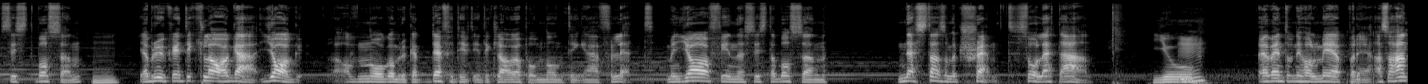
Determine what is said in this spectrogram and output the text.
sistbossen. Mm. Jag brukar inte klaga. Jag, av någon, brukar definitivt inte klaga på om någonting är för lätt. Men jag finner sista bossen nästan som ett skämt. Så lätt är han. Jo, Mm. Jag vet inte om ni håller med på det. Alltså han,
